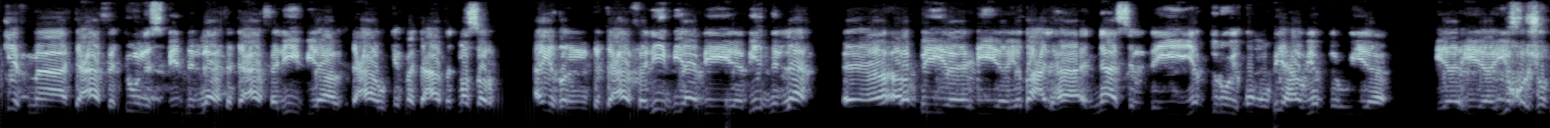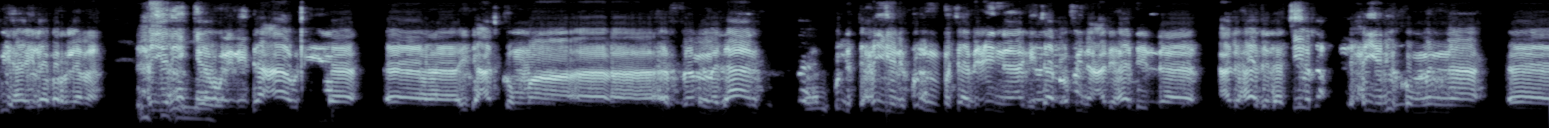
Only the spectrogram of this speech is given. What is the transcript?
كيف ما تعافت تونس بإذن الله تتعافى ليبيا وكيف ما تعافت مصر أيضا تتعافى ليبيا بإذن الله آه، ربي يضع لها الناس اللي يقدروا يقوموا بها ويقدروا يخرجوا بها إلى بر الأمان. تحيه ليك وللاذاعه ولاذاعتكم آه، اف ام الآن وكل التحية لكل متابعينا اللي تابعوا فينا على هذه على هذا الاثير تحية لكم من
